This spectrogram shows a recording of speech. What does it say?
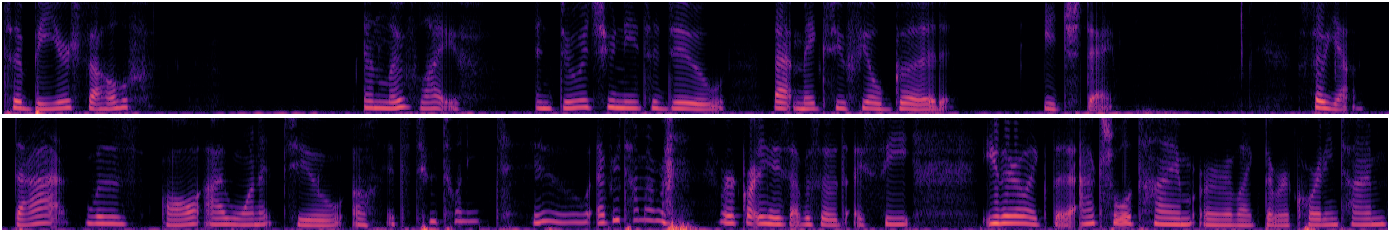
to be yourself, and live life and do what you need to do that makes you feel good each day. So, yeah, that was all I wanted to. Oh, it's 222. Every time I'm recording these episodes, I see either like the actual time or like the recording time.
